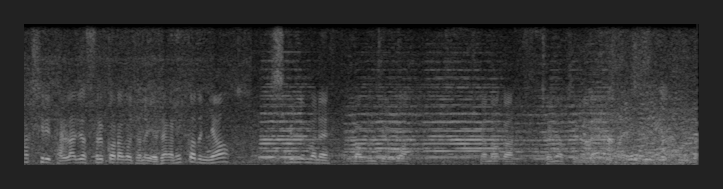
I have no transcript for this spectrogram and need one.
확실히 달라졌을 거라고 저는 예상을 했거든요. 11년 만에 와본 지역과 변화가 전혀 없습니다.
